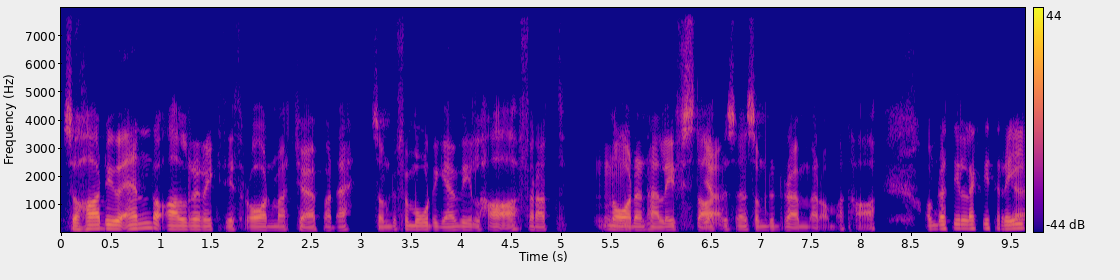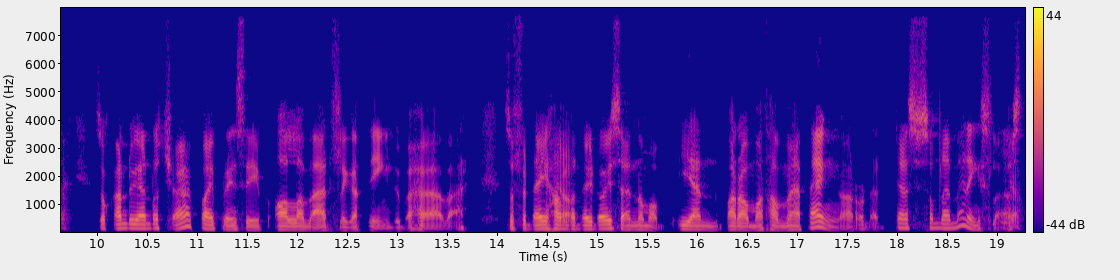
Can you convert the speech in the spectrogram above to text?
så har du ju ändå aldrig riktigt råd med att köpa det som du förmodligen vill ha för att. Nå den här livsstatusen yeah. som du drömmer om att ha. Om du är tillräckligt rik yeah. så kan du ändå köpa i princip alla världsliga ting du behöver. Så för dig handlar yeah. det då sen om, igen bara om att ha med pengar och det känns som det är meningslöst.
